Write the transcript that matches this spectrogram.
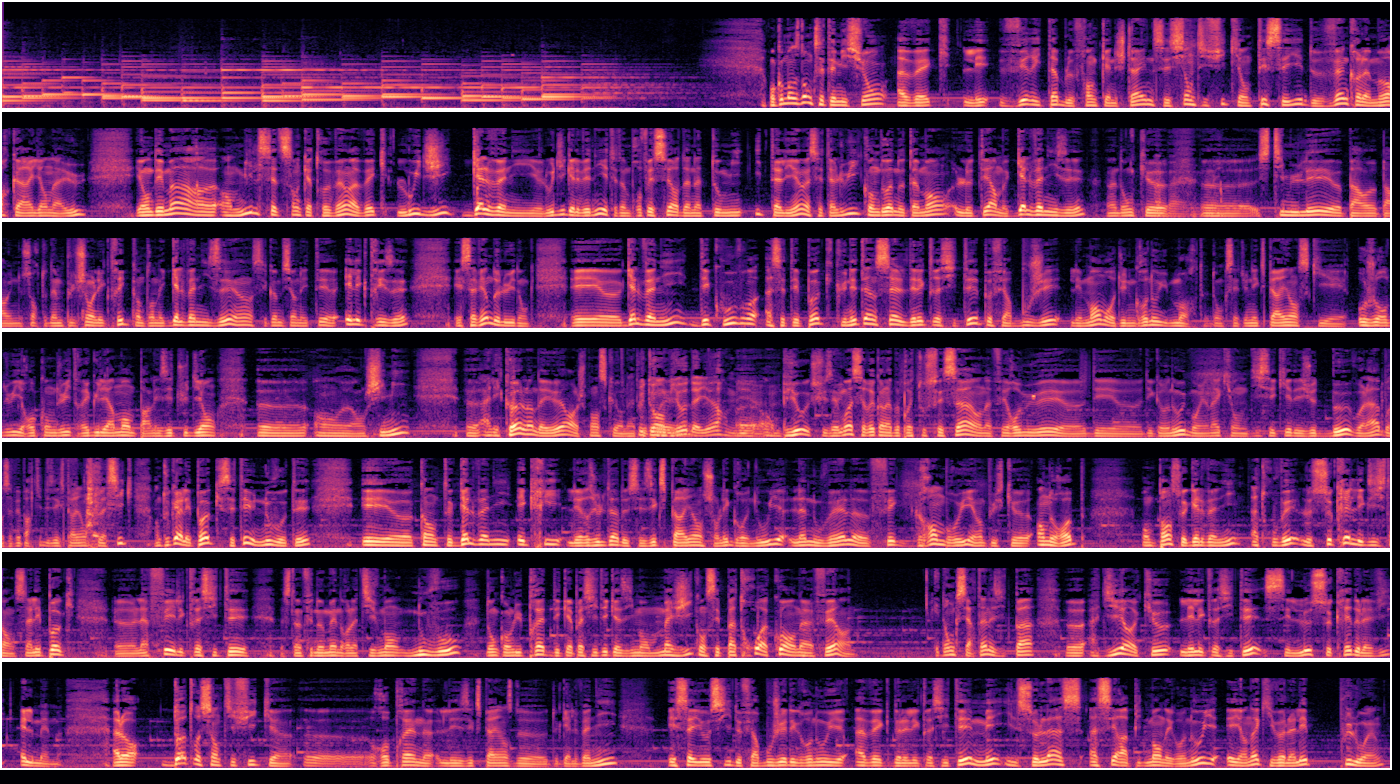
On commence donc cette émission avec les véritables Frankenstein, ces scientifiques qui ont essayé de vaincre la mort car il y en a eu. Et on démarre euh, en 1780 avec Luigi Galvani. Luigi Galvani était un professeur d'anatomie italien et c'est à lui qu'on doit notamment le terme galvanisé, hein, donc euh, Ah bah, euh, stimulé euh, par, par une sorte d'impulsion électrique. Quand on est galvanisé, hein, c'est comme si on était électrisé. Et ça vient de lui donc. Et euh, Galvani découvre à cette époque qu'une étincelle d'électricité peut faire bouger les membres d'une grenouille morte. Donc c'est une expérience qui est aujourd'hui reconduite régulièrement par les étudiants euh, en, en chimie, euh, à l'école hein, d'ailleurs. Je pense qu'on a Plutôt en bio euh, d'ailleurs, mais euh, euh, en bio, excusez-moi, c'est vrai qu'on a à peu près tous fait ça. On a fait remuer euh, des, euh, des grenouilles. Bon, il y en a qui ont disséqué des yeux de bœuf. Voilà, bon, ça fait partie des expériences classiques. En tout cas, à l'époque, c'était une nouveauté. Et euh, quand Galvani écrit les résultats de ses expériences sur les grenouilles, la nouvelle fait grand bruit, hein, puisque en Europe, on pense que Galvani a trouvé le secret de l'existence. À l'époque, euh, la fée électricité, c'est un phénomène relativement nouveau, donc on lui prête des capacités quasiment magiques, on ne sait pas trop à quoi on a affaire. Et donc certains n'hésitent pas euh, à dire que l'électricité, c'est le secret de la vie elle-même. Alors, d'autres scientifiques euh, reprennent les expériences de, de Galvani, essayent aussi de faire bouger des grenouilles avec de l'électricité, mais ils se lassent assez rapidement des grenouilles, et il y en a qui veulent aller plus loin.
